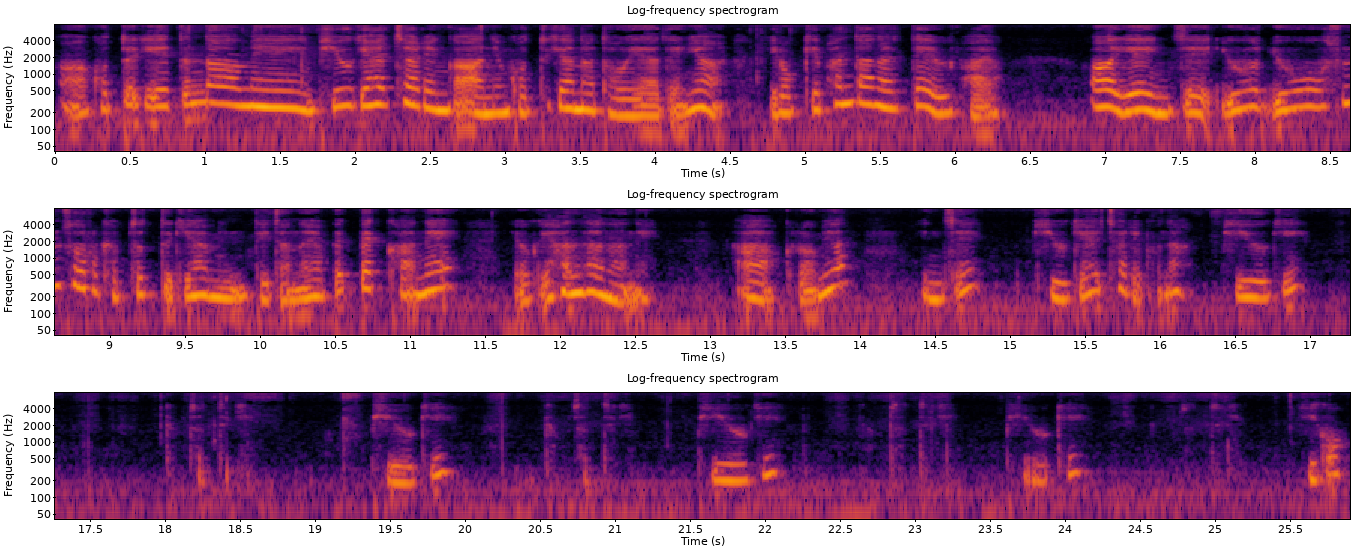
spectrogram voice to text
아 겉뜨기 뜬 다음에 비우기 할 차례인가 아니면 겉뜨기 하나 더 해야 되냐? 이렇게 판단할 때 여기 봐요. 아 얘 이제 요, 요 순서로 겹쳐뜨기 하면 되잖아요. 빽빽하네. 여기 한산하네. 아 그러면 이제 비우기 할 차례구나. 비우기 겹쳐뜨기. 비우기 겹쳐뜨기. 비우기 겹쳐뜨기. 비우기 겹쳐뜨기. 이거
